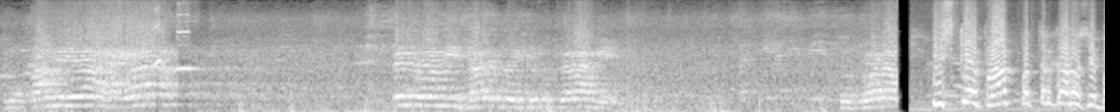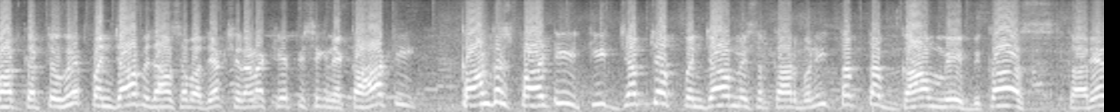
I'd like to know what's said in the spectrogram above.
ਸੋ ਕੰਮ ਜਿਹੜਾ ਹੈਗਾ फिक्रामी तो थोड़ा इसके उपरांत पत्रकारों से बात करते हुए पंजाब विधानसभा अध्यक्ष राणा केपी सिंह ने कहा कि कांग्रेस पार्टी की जब जब पंजाब में सरकार बनी, तब तब गाँव में विकास कार्य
